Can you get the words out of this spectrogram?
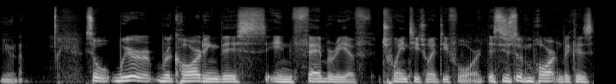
you know. So we're recording this in February of 2024. This is important because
